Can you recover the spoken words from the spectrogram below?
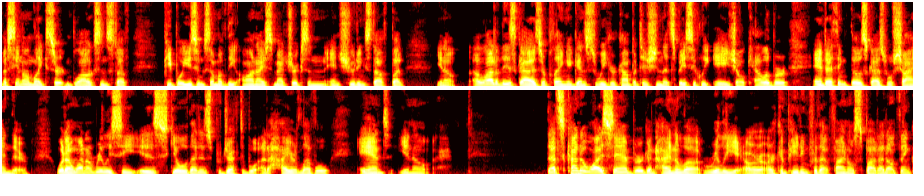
I've seen on like certain blogs and stuff, people using some of the on ice metrics and, and shooting stuff, but you know, a lot of these guys are playing against weaker competition that's basically AHL caliber, and I think those guys will shine there. What I want to really see is skill that is projectable at a higher level, and you know, that's kind of why Samberg and Heinola really are, are competing for that final spot. I don't think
